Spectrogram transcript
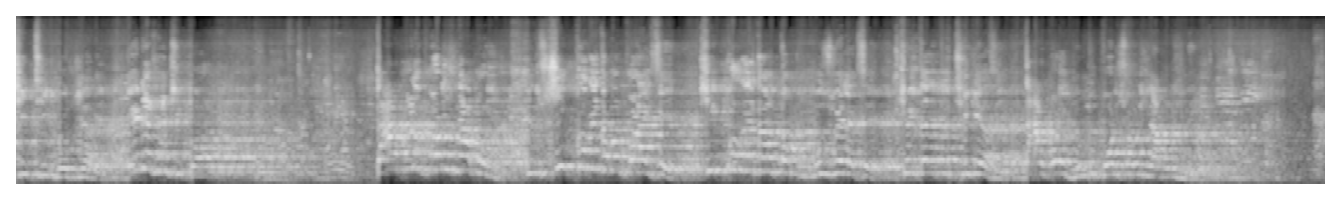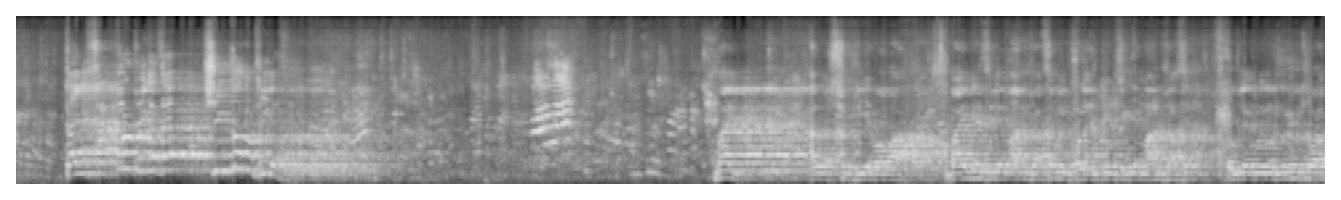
ঠিক ঠিক বসে যাবে এটা একজন শিক্ষক তারপরে পড়িস না পড়ি কিন্তু শিক্ষকে যখন পড়াইছে শিক্ষকে যখন তো বুঝবে না পুলিশ নেই তাইলে ছাত্র ঠিক আছে শিক্ষকও ঠিক আছে ভাই আল্লাহ শুক্রিয়া বাবা বাইরে যে মানুষ আছে ওই ভলান্টিয়ার যে মানুষ আছে ওগুলো আমি অনুরোধ করো।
